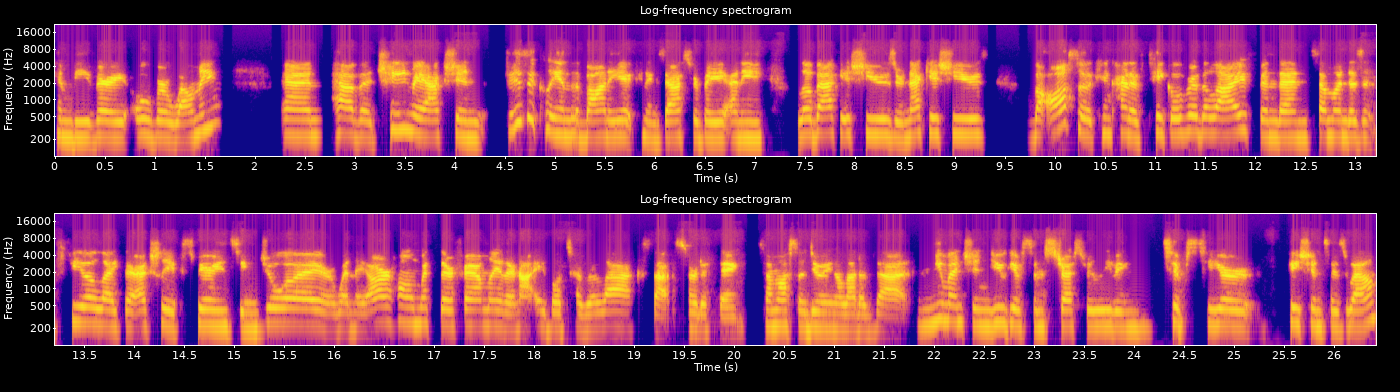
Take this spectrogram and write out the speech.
can be very overwhelming and have a chain reaction physically in the body. It can exacerbate any low back issues or neck issues but also it can kind of take over the life and then someone doesn't feel like they're actually experiencing joy or when they are home with their family they're not able to relax that sort of thing. So i'm also doing a lot of that. And you mentioned you give some stress relieving tips to your patients as well.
